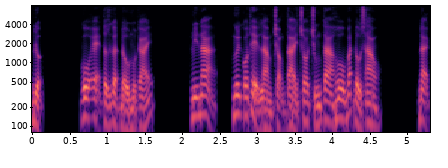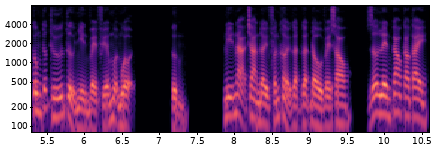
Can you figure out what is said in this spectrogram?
Được. Gỗ ẹ tật gật đầu một cái. Nina, ngươi có thể làm trọng tài cho chúng ta hô bắt đầu sao? Đại công tức thứ tử nhìn về phía muội muội. Ừng nina tràn đầy phấn khởi gật gật đầu về sau, giơ lên cao cao tay,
